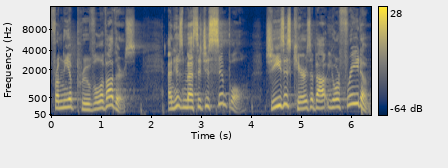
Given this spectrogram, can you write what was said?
from the approval of others. And his message is simple Jesus cares about your freedom.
